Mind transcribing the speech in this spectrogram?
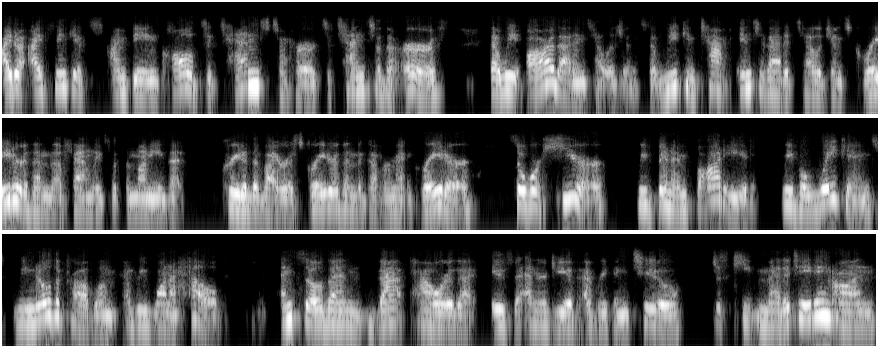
I don't I think it's I'm being called to tend to her, to tend to the earth, that we are that intelligence, that we can tap into that intelligence greater than the families with the money that created the virus, greater than the government, greater. So we're here, we've been embodied, we've awakened, we know the problem, and we want to help. And so then that power that is the energy of everything too, just keep meditating on,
